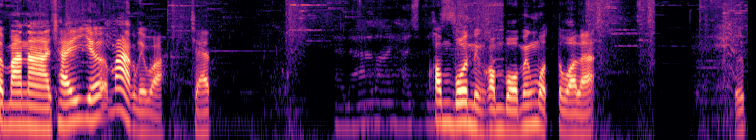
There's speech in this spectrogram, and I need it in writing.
แต่มานาใช้เยอะมากเลยว่ะแชทคอมโบหนึ่งคอมโบแม่งหมดตัวแล้วปึ๊บ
